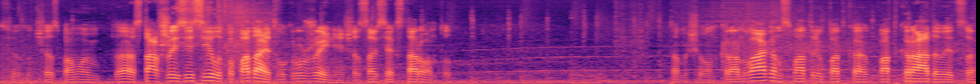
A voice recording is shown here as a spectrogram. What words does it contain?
Все, тут сейчас, по-моему... Да, оставшиеся силы попадают в окружение. Сейчас со всех сторон тут. Там еще вон кранвагон, смотрю, подка подкрадывается.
